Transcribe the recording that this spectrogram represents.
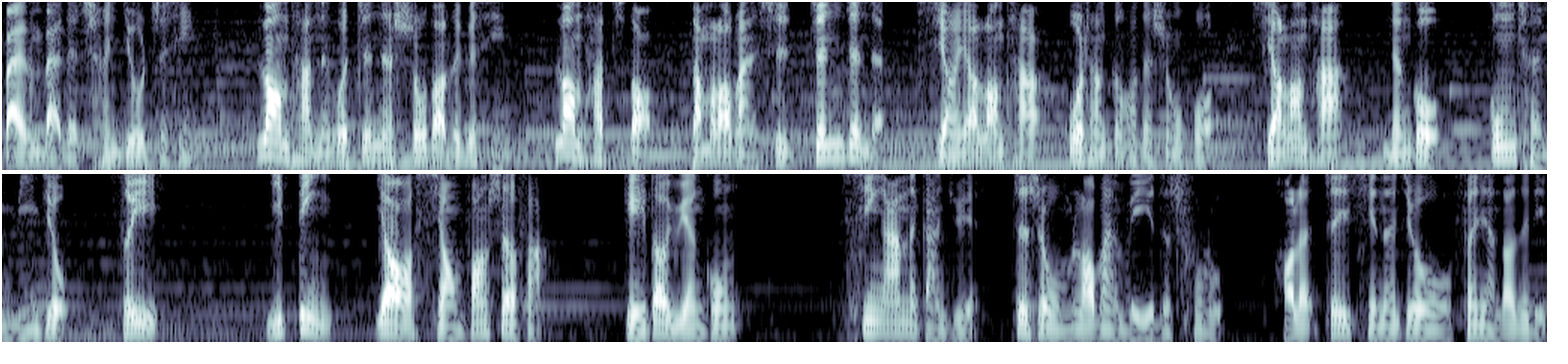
百分百的成就之心，让他能够真正收到这个心，让他知道咱们老板是真正的想要让他过上更好的生活，想让他能够功成名就。所以一定要想方设法给到员工心安的感觉，这是我们老板唯一的出路。好了，这一期呢就分享到这里，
